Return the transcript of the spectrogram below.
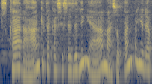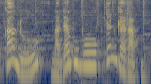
Sekarang kita kasih seasoning ya, masukkan penyedap kaldu, lada bubuk, dan garam.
